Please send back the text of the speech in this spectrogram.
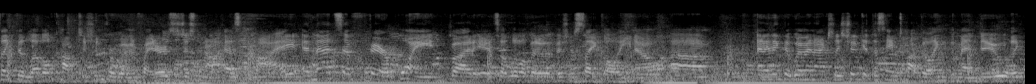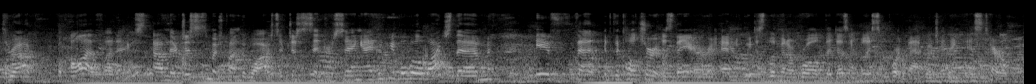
like the level of competition for women fighters is just not as high, and that's a fair point. But it's a little bit of a vicious cycle, you know. Um, and I think that women actually should get the same top billing that men do, like throughout all athletics. Um, they're just as much fun to watch. They're just as interesting, and I think people will watch them if that if the culture is there. And we just live in a world that doesn't really support that, which I think is terrible.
